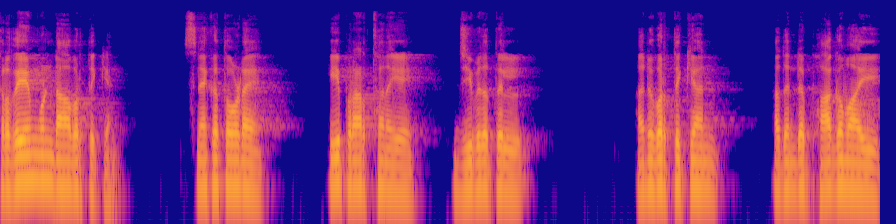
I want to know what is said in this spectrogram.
ഹൃദയം കൊണ്ട് ആവർത്തിക്കാൻ സ്നേഹത്തോടെ ഈ പ്രാർത്ഥനയെ ജീവിതത്തിൽ അനുവർത്തിക്കാൻ അതിന്റെ ഭാഗമായി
